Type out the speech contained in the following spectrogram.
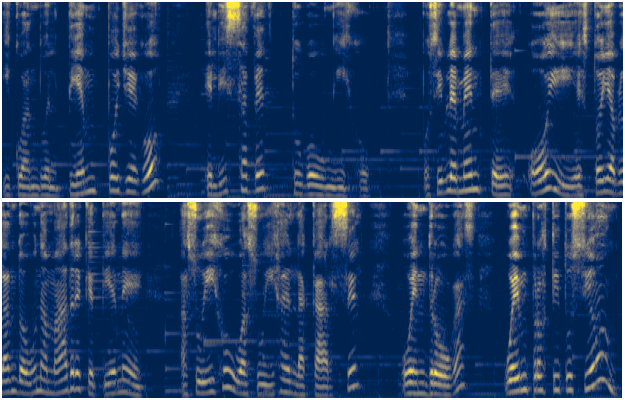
y cuando el tiempo llegó, Elizabeth tuvo un hijo. Posiblemente hoy estoy hablando a una madre que tiene a su hijo o a su hija en la cárcel o en drogas o en prostitución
